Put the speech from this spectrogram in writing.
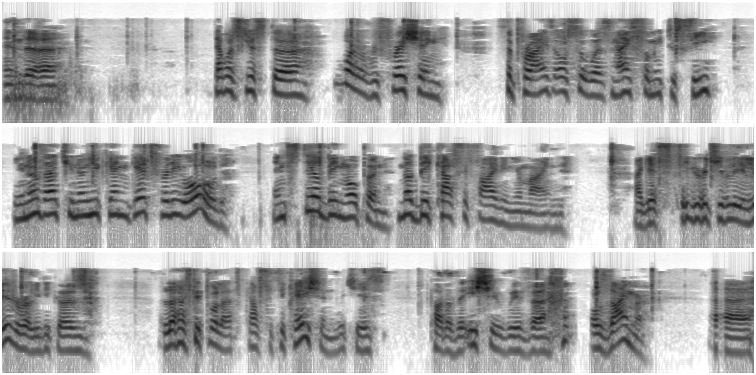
And, uh, that was just, uh, what a refreshing surprise. Also was nice for me to see, you know, that, you know, you can get really old and still being open, not be calcified in your mind. I guess figuratively and literally because a lot of people have calcification, which is part of the issue with uh, Alzheimer. Uh,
